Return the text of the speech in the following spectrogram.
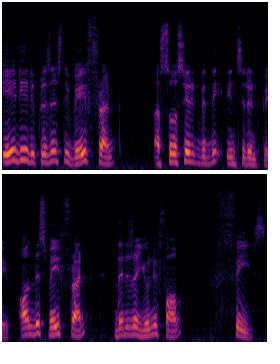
AD represents the wave front associated with the incident wave. On this wave front there is a uniform phase.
